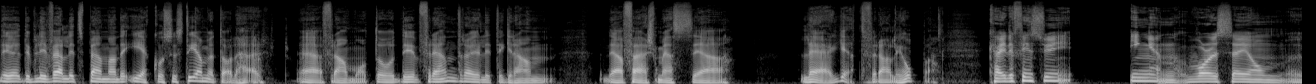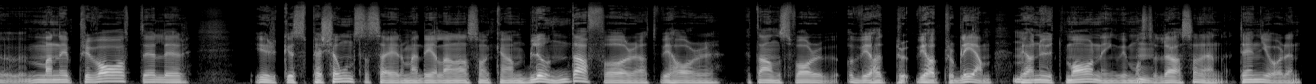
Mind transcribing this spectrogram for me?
det, det, blir väldigt spännande ekosystem av det här eh, framåt och det förändrar ju lite grann det affärsmässiga läget för allihopa. Kaj, det finns ju ingen, vare sig om eh, man är privat eller yrkesperson så säger de här delarna som kan blunda för att vi har ett ansvar, och vi har ett, vi har ett problem, mm. vi har en utmaning, vi måste mm. lösa den. Den gör den.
